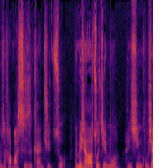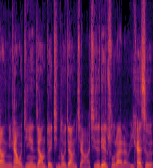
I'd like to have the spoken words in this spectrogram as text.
我说好吧，试试看去做。那没想到做节目很辛苦，像你看我今天这样对镜头这样讲啊，其实练出来了。一开始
